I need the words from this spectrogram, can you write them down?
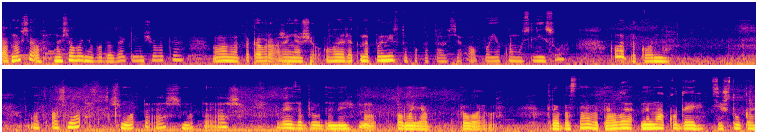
Так, ну все, на сьогодні буду закінчувати. У мене таке враження, що Велік не по місту покатався, а по якомусь лісу. Але прикольно. От, а шмот, шмот теж, шмот теж. Весь забруднений. Ну, то моя проблема. Треба ставити, але нема куди ці штуки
